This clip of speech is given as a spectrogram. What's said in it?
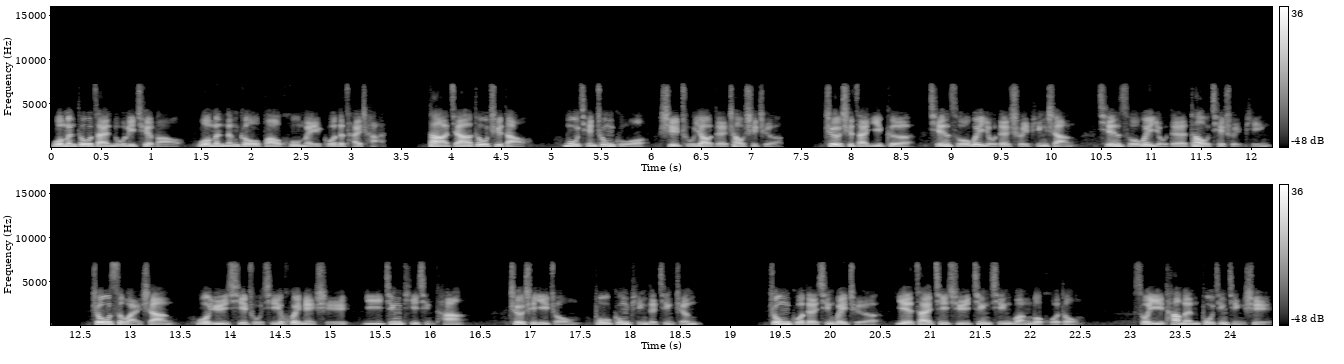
我们都在努力确保我们能够保护美国的财产。大家都知道，目前中国是主要的肇事者，这是在一个前所未有的水平上，前所未有的盗窃水平。周四晚上，我与习主席会面时已经提醒他，这是一种不公平的竞争。中国的行为者也在继续进行网络活动，所以他们不仅仅是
